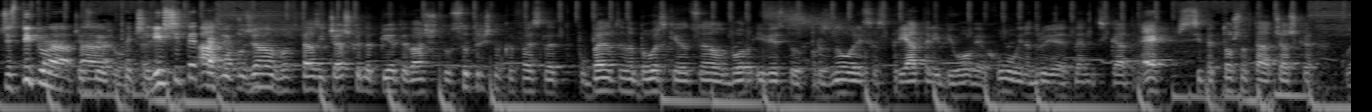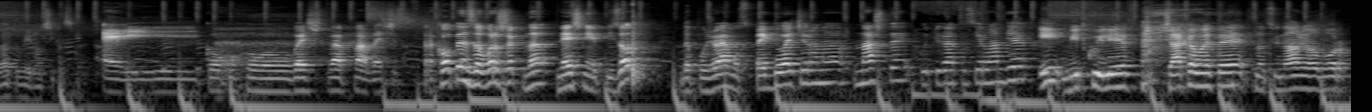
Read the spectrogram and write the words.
Честито на Честито, печелившите. Аз ви пожелавам в тази чашка да пиете вашето сутрешно кафе след победата на българския национален отбор и вие сте отпразнували с приятели, било ви е хубаво и на другия ден си кажете, е, ще сипе точно в тази чашка, която ми носи късмет. Ей, колко хубаво беше това. Това беше страхотен завършък на днешния епизод. Да пожелаем успех до вечера на нашите, които играят с Ирландия. И Митко Илиев, чакаме те в националния отбор.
